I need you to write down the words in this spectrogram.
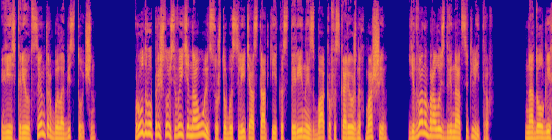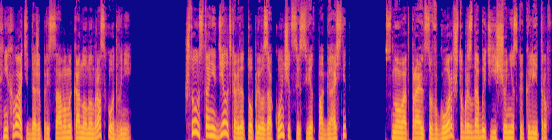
Весь криоцентр был обесточен. Рудову пришлось выйти на улицу, чтобы слить остатки экостерина из баков искорежных машин. Едва набралось 12 литров. Надолго их не хватит, даже при самом экономном расходовании. Что он станет делать, когда топливо закончится и свет погаснет? Снова отправиться в город, чтобы раздобыть еще несколько литров?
